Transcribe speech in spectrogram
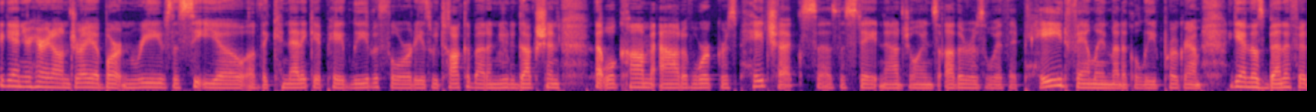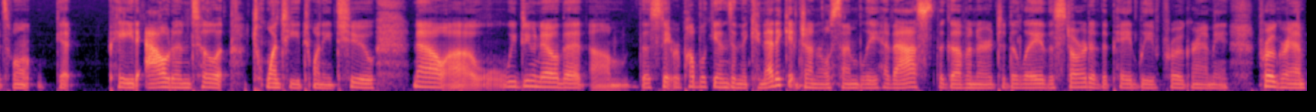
Again, you're hearing Andrea Barton Reeves, the CEO of the Connecticut Paid Leave Authority, as we talk about a new deduction that will come out of workers' paychecks as the state now joins others with a paid family and medical leave program. Again, those benefits won't get paid out until 2022. Now, uh, we do know that um, the state Republicans in the Connecticut General Assembly have asked the governor to delay the start of the paid leave programming program.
